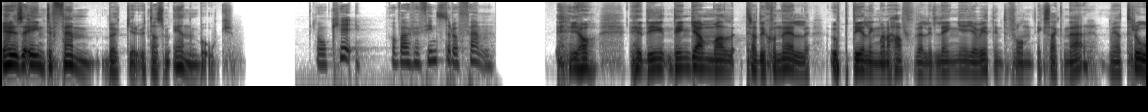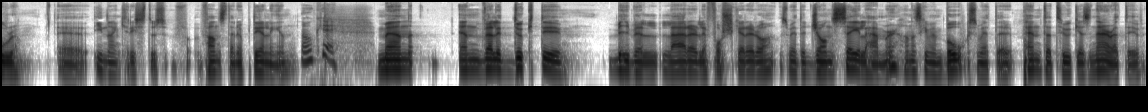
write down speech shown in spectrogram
eller är inte fem böcker utan som en bok. Okej. Och varför finns det då fem? Ja, det är, det är en gammal traditionell uppdelning man har haft väldigt länge. Jag vet inte från exakt när, men jag tror eh, innan Kristus fanns den uppdelningen. Okej. Men en väldigt duktig bibellärare eller forskare då, som heter John Salehammer, han har skrivit en bok som heter Pentateuch as Narrative.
